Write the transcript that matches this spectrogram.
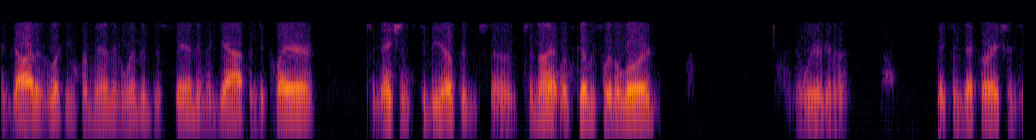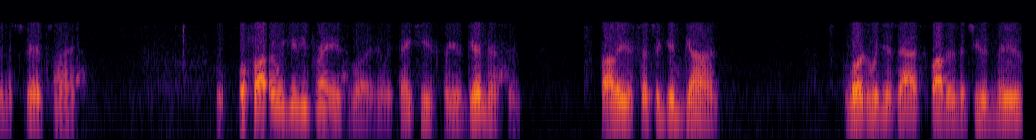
And God is looking for men and women to stand in the gap and declare to nations to be open. So tonight, let's go before the Lord. And we are going to make some declarations in the Spirit tonight. Well, Father, we give you praise, Lord, and we thank you for your goodness. And Father, you're such a good God. Lord, we just ask, Father, that you would move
